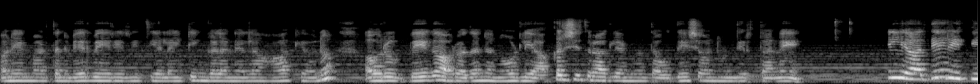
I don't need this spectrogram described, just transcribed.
ಅವನೇನ್ ಮಾಡ್ತಾನೆ, ಬೇರೆ ಬೇರೆ ರೀತಿಯ ಲೈಟಿಂಗ್ ಗಳನ್ನೆಲ್ಲ ಹಾಕಿ ಅವನು, ಅವರು ಬೇಗ ಅವರು ಅದನ್ನ ನೋಡ್ಲಿ, ಆಕರ್ಷಿತರಾಗ್ಲಿ ಅನ್ನುವಂತ ಉದ್ದೇಶವನ್ನು ಹೊಂದಿರ್ತಾನೆ. ಇಲ್ಲಿ ಅದೇ ರೀತಿ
